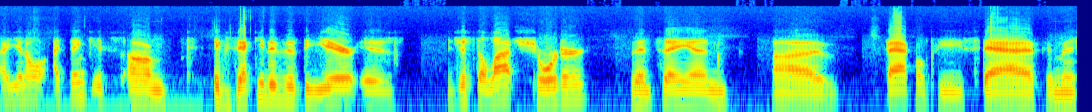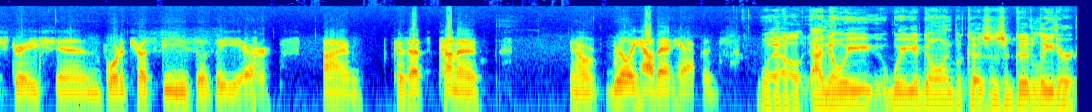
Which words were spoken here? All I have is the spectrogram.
Uh, you know, I think it's um, Executive of the Year is just a lot shorter than saying uh, faculty, staff, administration, board of trustees of the year, because that's kind of, you know, really how that happens. Well, I know where, you, where you're going because as a good leader,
